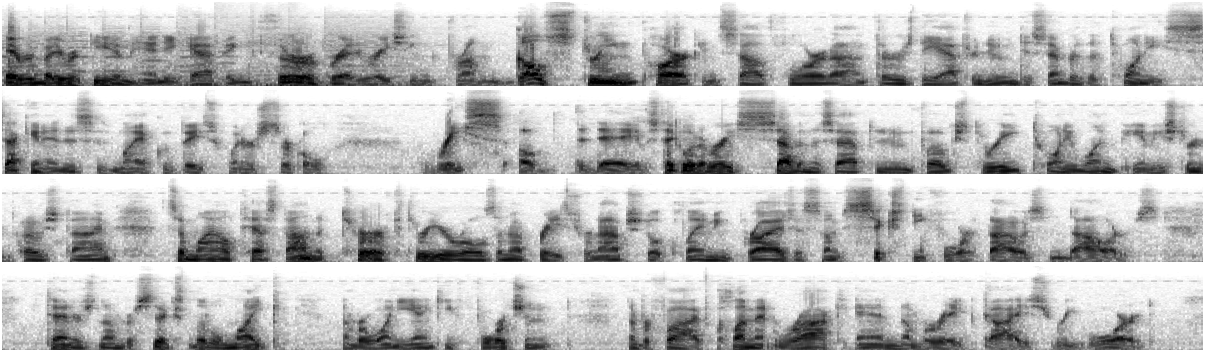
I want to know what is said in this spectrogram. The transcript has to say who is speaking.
Speaker 1: Hey everybody, Rick Needham handicapping thoroughbred racing from Gulfstream Park in South Florida on Thursday afternoon, December the 22nd, and this is my Equibase Winner's Circle race of the day. Let's take a look at race 7 this afternoon, folks, 3.21 p.m. Eastern Post Time. It's a mile test on the turf, three-year-olds and up race for an optional claiming prize of some $64,000. Tenors number 6, Little Mike, number 1, Yankee Fortune, number 5, Clement Rock, and number 8, Guy's Reward.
